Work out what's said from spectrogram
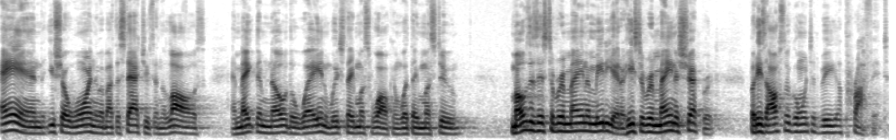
and you shall warn them about the statutes and the laws, and make them know the way in which they must walk and what they must do. Moses is to remain a mediator, he's to remain a shepherd, but he's also going to be a prophet.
